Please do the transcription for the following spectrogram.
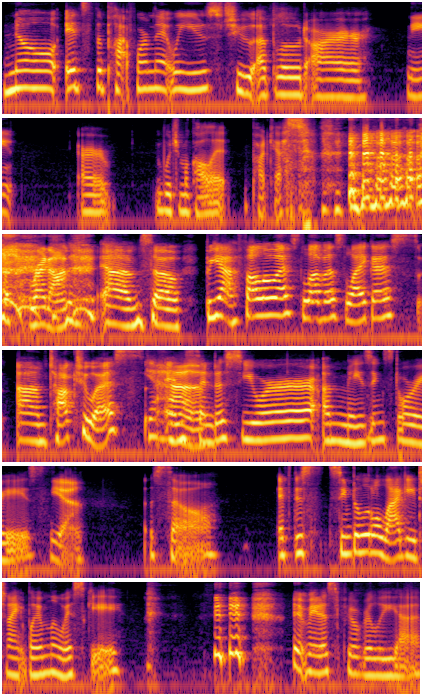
No, it's the platform that we use to upload our neat. our whatchamacallit podcast. Right on. um so but yeah, follow us, love us, like us, um, talk to us, Yeah. and send us your amazing stories. Yeah. So if this seemed a little laggy tonight, blame the whiskey. it made us feel really uh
